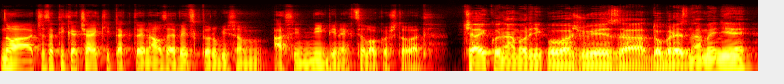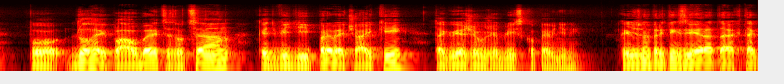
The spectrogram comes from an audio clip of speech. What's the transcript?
No a čo sa týka čajky, tak to je naozaj vec, ktorú by som asi nikdy nechcel okoštovať. Čajku námorník považuje za dobré znamenie. Po dlhej plavbe cez oceán, keď vidí prvé čajky, tak vie, že už je blízko pevniny. Keď sme pri tých zvieratách, tak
